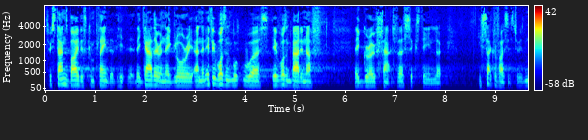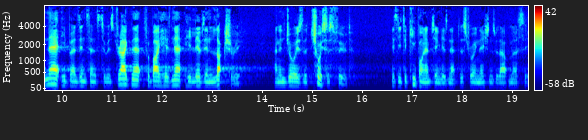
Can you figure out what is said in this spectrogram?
So he stands by this complaint that, he, that they gather and they glory, and then if it wasn't worse, if it wasn't bad enough, they grow fat. Verse 16, look. He sacrifices to his net, he burns incense to his dragnet, for by his net he lives in luxury and enjoys the choicest food. Is he to keep on emptying his net, destroying nations without mercy?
